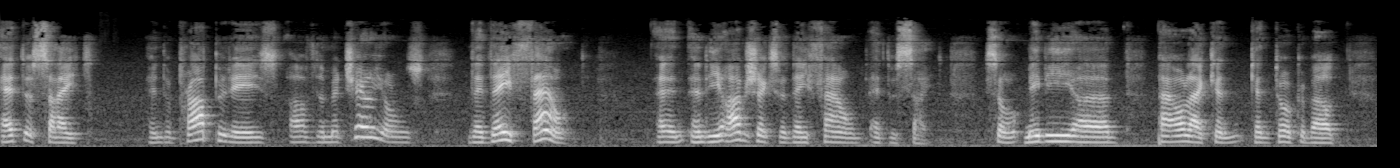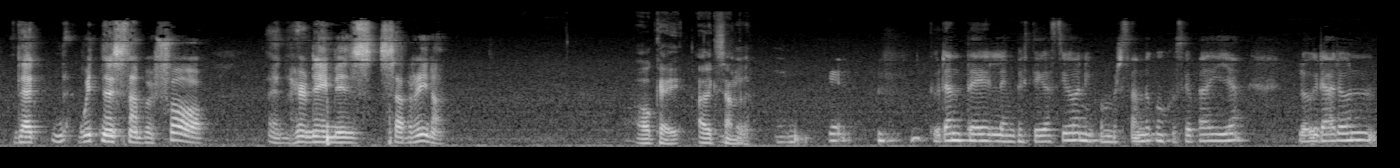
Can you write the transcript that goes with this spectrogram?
at the site and the properties of the materials that they found and, and the objects that they found at the site. So maybe uh, Paola can, can talk about that witness number four, and her name is Sabrina. Ok, Alexandra. Okay. Durante la investigación y conversando con José Padilla, lograron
